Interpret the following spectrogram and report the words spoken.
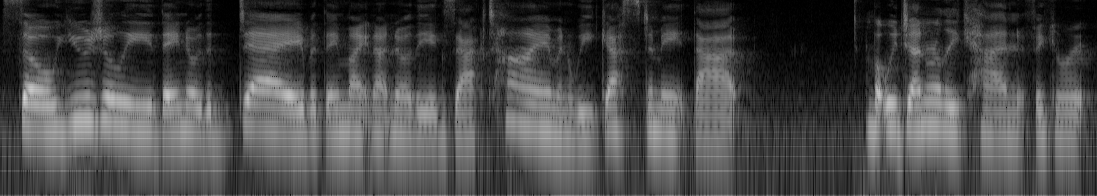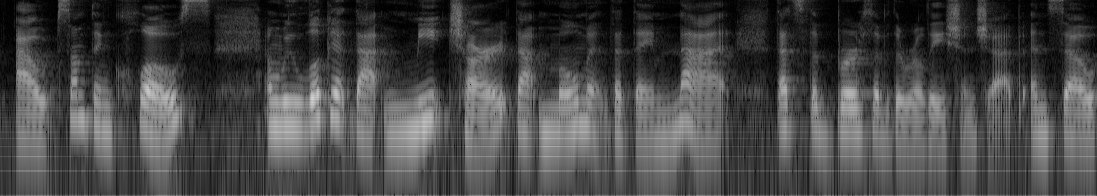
So usually they know the day, but they might not know the exact time. And we guesstimate that but we generally can figure out something close. And we look at that meet chart, that moment that they met, that's the birth of the relationship. And so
